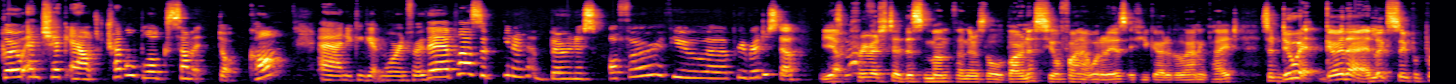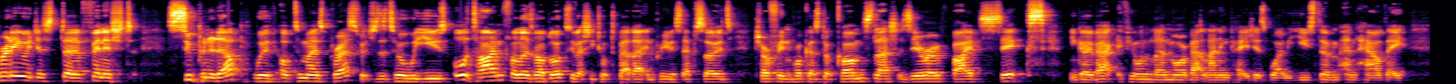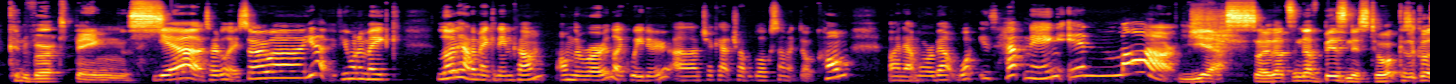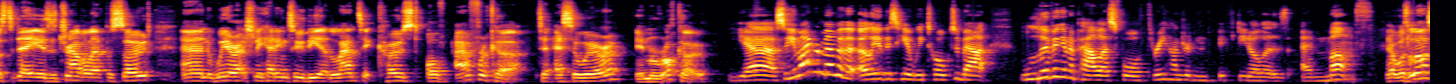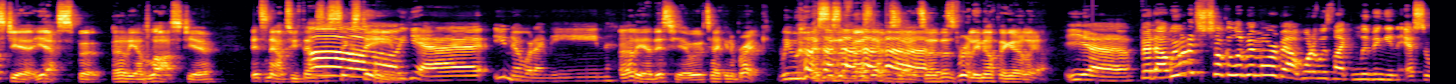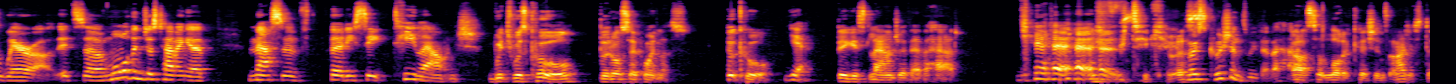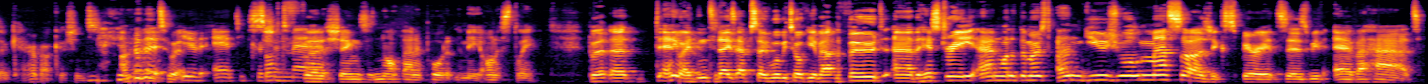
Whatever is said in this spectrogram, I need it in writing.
go and check out travelblogsummit.com and you can get more info there plus a you know a bonus offer if you uh, pre-register Yeah, pre-register this month, and there's a little bonus. You'll find out what it is if you go to the landing page. So do it. Go there. It looks super pretty. We just uh, finished souping it up with OptimizePress, which is a tool we use all the time for loads of our blogs. We've actually talked about that in previous episodes. travelfreedompodcast.com slash 056. You go back if you want to learn more about landing pages, why we use them, and how they convert things. Yeah, totally. So, uh, yeah, if you want to make learn how to make an income on the road like we do, uh, check out travelblogsummit.com. Find out more about what is happening in March. Yes, so that's enough business talk because, of course, today is a travel episode and we're actually heading to the Atlantic coast of Africa to Essaouira in Morocco. Yeah. So you might remember that earlier this year we talked about living in a palace for three hundred and fifty dollars a month. That was last year, yes, but earlier last year. It's now 2016. Oh yeah, you know what I mean. Earlier this year, we were taking a break. We were. This is the first episode, so there's really nothing earlier. Yeah, but uh, we wanted to talk a little bit more about what it was like living in Essaouira. It's uh, more than just having a massive 30 seat tea lounge. Which was cool, but also pointless. But cool. Yeah. Biggest lounge I've ever had. Yes. Ridiculous. Most cushions we've ever had. oh, it's a lot of cushions, and I just don't care about cushions. I'm not into it. You're the anti Soft man. furnishings are not that important to me, honestly. But uh, anyway, in today's episode, we'll be talking about the food, uh, the history, and one of the most unusual massage experiences we've ever had.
